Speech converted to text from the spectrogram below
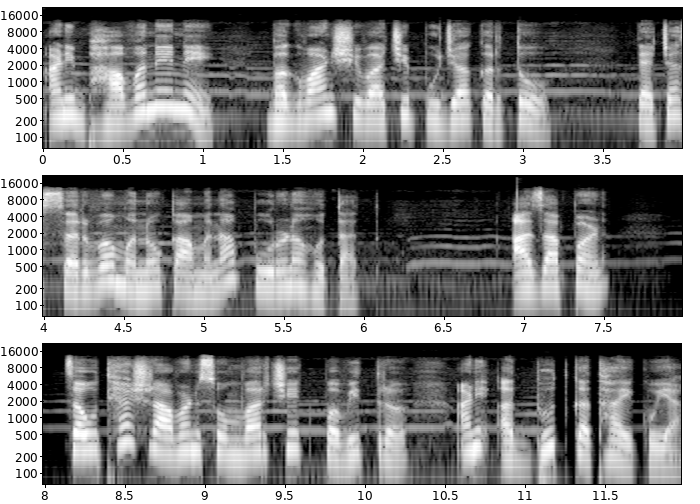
आणि भावनेने भगवान शिवाची पूजा करतो त्याच्या सर्व मनोकामना पूर्ण होतात. आज आपण चौथ्या श्रावण सोमवारची एक पवित्र आणि अद्भुत कथा ऐकूया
